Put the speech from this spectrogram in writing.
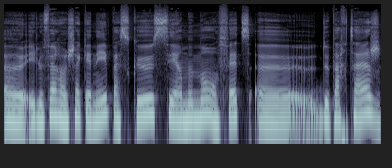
et le faire chaque année parce que c'est un moment en fait de partage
